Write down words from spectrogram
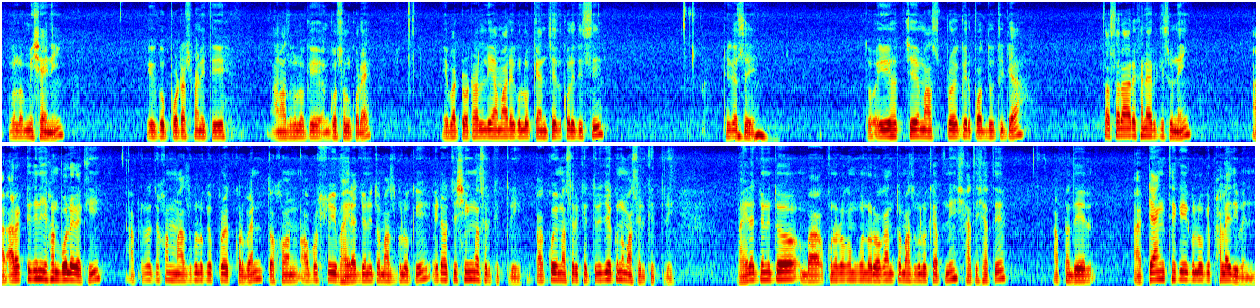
ওগুলো মিশাইনি কেউ কেউ পটাশ পানিতে মাছগুলোকে গোসল করায়। এবার টোটালি আমার এগুলো ক্যান্সেল করে দিছি। ঠিক আছে? তো এই হচ্ছে মাছ প্রয়োগের পদ্ধতিটা। তাছাড়া আর এখানে আর কিছু নেই। আর আরেকটি জিনিস এখন বলে রাখি, আপনারা যখন মাছগুলোকে প্রয়োগ করবেন, তখন অবশ্যই ভাইরাসজনিত মাছগুলোকে, এটা হচ্ছে শিং মাছের ক্ষেত্রে বা কই মাছের ক্ষেত্রে, যে কোনো মাছের ক্ষেত্রে। ভাইরাসজনিত বা কোনো রকম কোনো রোগান্ত মাছগুলোকে আপনি সাথে সাথে আপনাদের ট্যাঙ্ক থেকে এগুলোকে ফালাই দিবেন।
